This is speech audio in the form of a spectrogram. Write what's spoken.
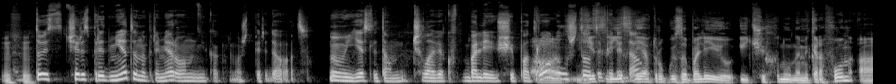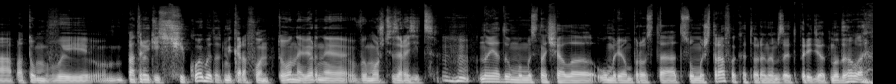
Мгм. То есть через предметы, например, он никак не может передаваться. Ну, если там человек болеющий потрогал А, что-то, если, передал. если я вдруг заболею и чихну на микрофон, а потом вы потретесь щекой об этот микрофон, то, наверное, вы можете заразиться. Мгм. Ну, я думаю, мы сначала умрем просто от суммы штрафа, которая нам за это придет. Ну да ладно.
